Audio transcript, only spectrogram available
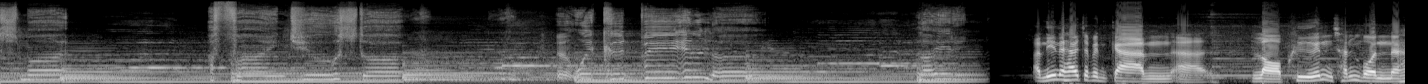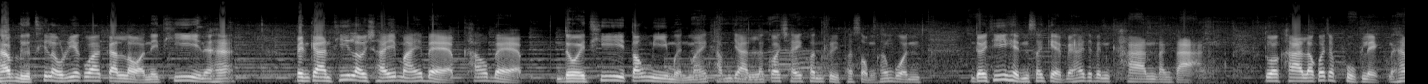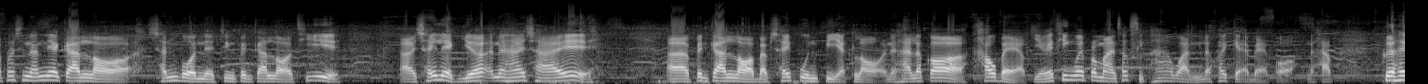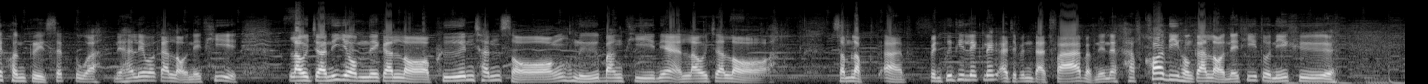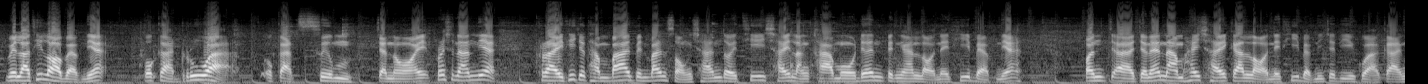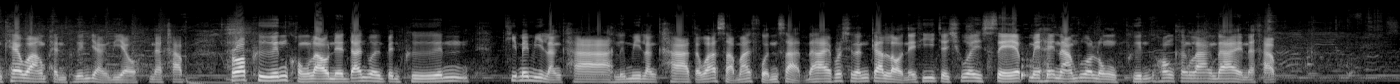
smile. I find you a star, and we could be in love. Lighting. อันนี้นะฮะจะเป็นการอ่าหล่อพื้นชั้นบนนะครับ หรือที่เราเรียกว่าการหล่อในที่นะฮะเป็นการที่เราใช้ไม้แบบเข้าแบบ โดยที่ต้องมีเหมือนไม้ค้ำยัน แล้วก็ใช้คอนกรีตผสมข้างบน โดยที่เห็นสังเกตไหมฮะจะเป็นคานต่างๆ ตัวคานเราก็จะผูกเหล็กนะฮะเพราะฉะนั้นเนี่ยการหล่อชั้นบนเนี่ยจึงเป็นการหล่อที่ใช้เหล็กเยอะนะฮะใช้เป็นการหล่อแบบใช้ปูนเปียกหล่อนะฮะแล้วก็เข้าแบบอย่างนี้ทิ้งไว้ประมาณสัก 15 วัน แล้วค่อยแกะแบบออกนะครับเพื่อให้คอนกรีตเซตตัวนะฮะเรียกว่าการหล่อในที่เราจะนิยมในการหล่อพื้นชั้น 2 หรือบางทีเนี่ยเราจะหล่อสำหรับเป็นพื้นที่เล็ก ๆ อาจจะเป็นดาดฟ้าแบบนี้นะครับข้อดีของการหล่อในที่ตัวนี้คือ เวลาที่หล่อแบบนี้โอกาสรั่ว โอกาสซึมจะน้อย เพราะฉะนั้นเนี่ยใครที่จะทำบ้านเป็นบ้าน 2 ชั้น โดยที่ใช้หลังคาโมเดิร์นเป็นงานหล่อในที่แบบนี้ปันจะจะแนะนำให้ใช้การหล่อในที่แบบนี้จะดีกว่าการแค่วางแผ่นพื้นอย่างเดียวนะครับ เพราะพื้นของเราเนี่ยด้านบนเป็นพื้นที่ไม่มีหลังคาหรือมีหลังคาแต่ว่าสามารถฝนสาดได้ เพราะฉะนั้นการหล่อในที่จะช่วยเซฟไม่ให้น้ำรั่วลงพื้นห้องข้างล่างได้นะครับ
